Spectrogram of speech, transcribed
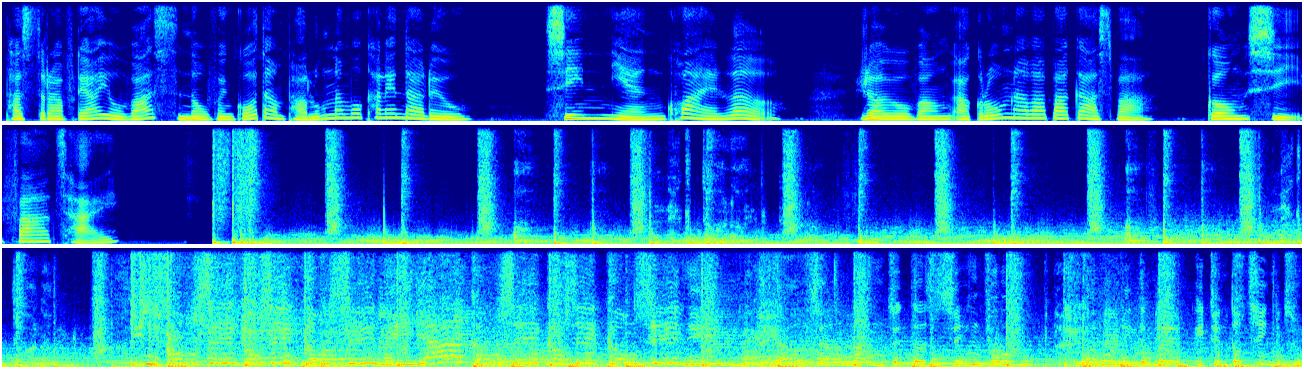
Поздравляю вас с Новым годом по лунному календарю. 新年快乐！Желаю вам огромного богатства，恭喜发财！ 幸福，有你的每一天都庆祝。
